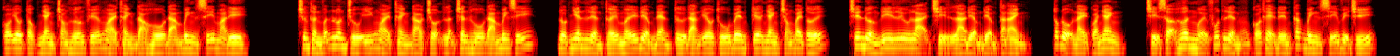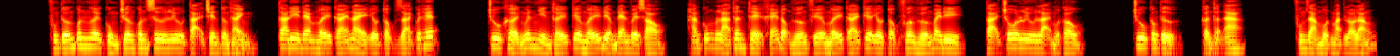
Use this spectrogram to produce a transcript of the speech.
có yêu tộc nhanh chóng hướng phía ngoài thành đảo hố đám binh sĩ mà đi. Trương Thần vẫn luôn chú ý ngoài thành đảo trộn lẫn chân hố đám binh sĩ, đột nhiên liền thấy mấy điểm đèn từ đàn yêu thú bên kia nhanh chóng bay tới, trên đường đi lưu lại chỉ là điểm điểm tàn ảnh, tốc độ này quá nhanh, chỉ sợ hơn mười phút liền có thể đến các binh sĩ vị trí. Phùng tướng quân ngươi cùng Trương quân sư lưu tại trên tường thành, ta đi đem mấy cái này yêu tộc giải quyết hết. Chu khởi nguyên nhìn thấy kia mấy điểm đen về sau hắn cũng là thân thể khẽ động hướng phía mấy cái kia yêu tộc phương hướng bay đi tại chỗ lưu lại một câu. Chu công tử, cẩn thận a. Phùng giả một mặt lo lắng,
